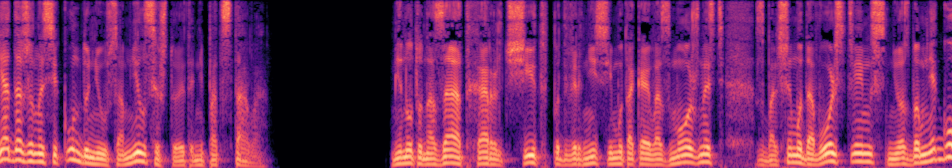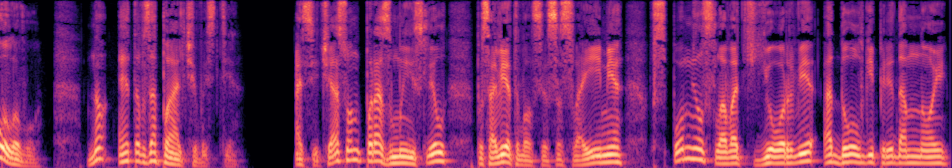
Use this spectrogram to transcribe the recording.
я даже на секунду не усомнился, что это не подстава. Минуту назад Харальд Щит, подвернись ему такая возможность, с большим удовольствием снес бы мне голову. Но это в запальчивости. А сейчас он поразмыслил, посоветовался со своими, вспомнил слова Тьорви о долге передо мной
